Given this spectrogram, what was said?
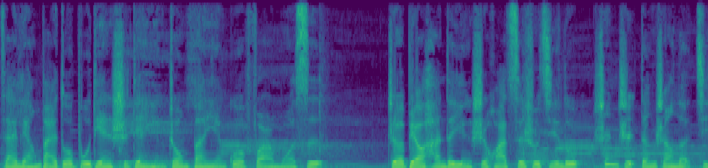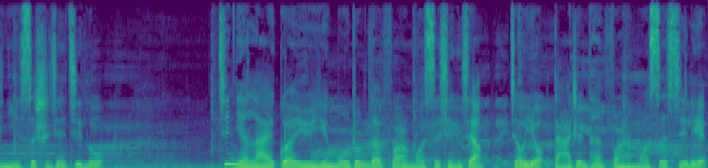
在两百多部电视电影中扮演过福尔摩斯。这彪悍的影视化次数记录，甚至登上了吉尼斯世界纪录。近年来，关于荧幕中的福尔摩斯形象，就有《大侦探福尔摩斯》系列、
